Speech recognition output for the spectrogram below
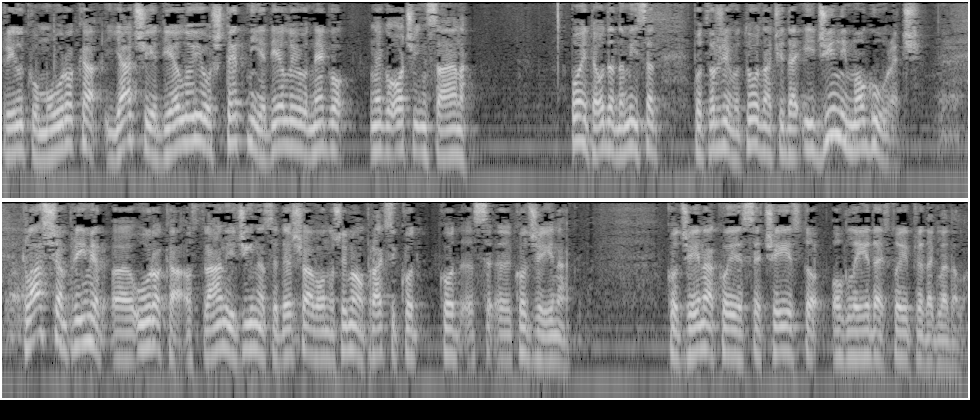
prilikom uroka jačije djeluju štetnije djeluju nego, nego oči insana Pojente ovdje da mi sad potvrđujemo to, znači da i džini mogu ureći. Klasičan primjer uh, uroka od strane džina se dešava, ono što imamo u praksi kod, kod, e, kod žena. Kod žena koje se često ogleda i stoji pred gledalom.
